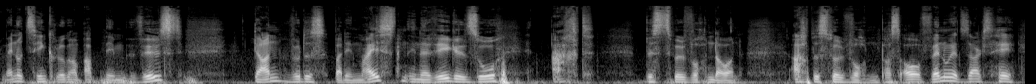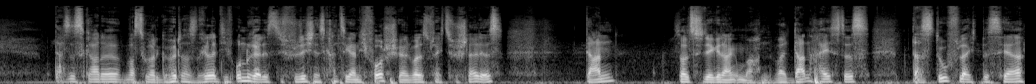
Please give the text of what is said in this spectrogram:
wenn du 10 Kilogramm abnehmen willst, dann wird es bei den meisten in der Regel so 8 bis 12 Wochen dauern acht bis zwölf Wochen. Pass auf, wenn du jetzt sagst, hey, das ist gerade, was du gerade gehört hast, relativ unrealistisch für dich, das kannst du dir gar nicht vorstellen, weil es vielleicht zu schnell ist, dann sollst du dir Gedanken machen, weil dann heißt es, dass du vielleicht bisher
